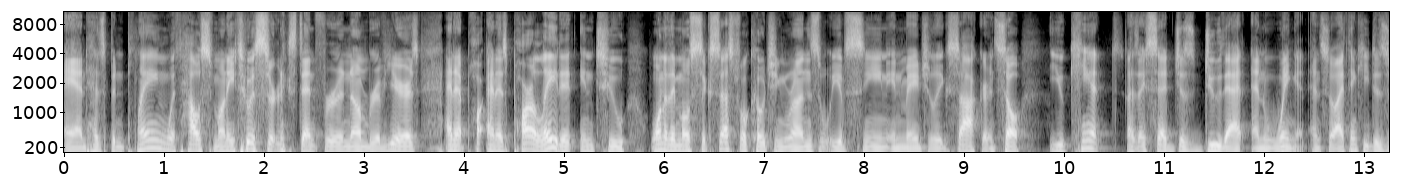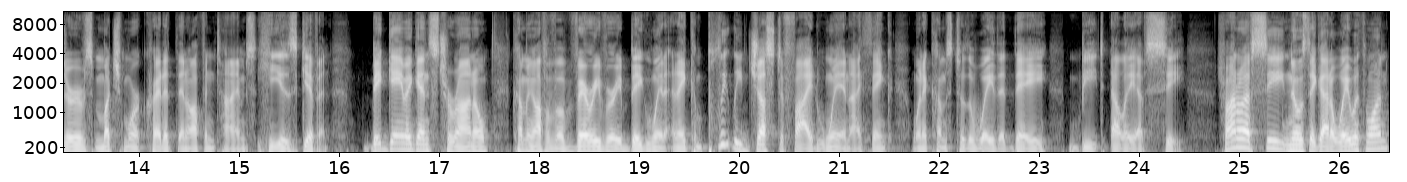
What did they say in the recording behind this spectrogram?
and has been playing with house money to a certain extent for a number of years, and it, and has parlayed it into one of the most successful coaching runs that we have seen in Major League Soccer. And so you can't, as I said, just do that and wing it. And so I think he deserves much more credit than oftentimes he is given. Big game against Toronto, coming off of a very, very big win and a completely justified win, I think, when it comes to the way that they beat LAFC. Toronto FC knows they got away with one.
